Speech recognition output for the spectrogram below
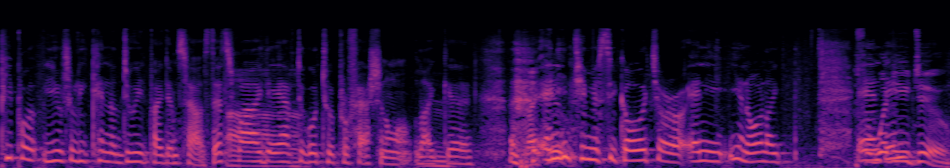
people usually cannot do it by themselves. That's why they have to go to a professional, like, uh, Like an you. intimacy coach or any, you know, like. So and what do you do?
